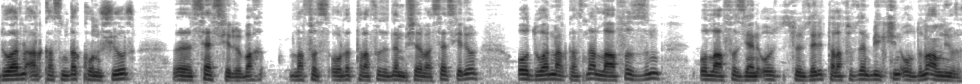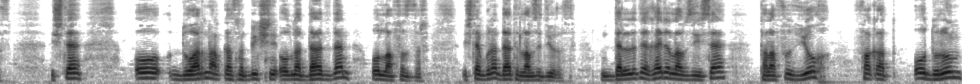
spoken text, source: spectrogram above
duvarın arkasında konuşuyor, e, ses geliyor. Bak lafız, orada telaffuz edilen bir şey var, ses geliyor. O duvarın arkasında lafızın, o lafız yani o sözleri telaffuz eden bir kişinin olduğunu anlıyoruz. İşte o duvarın arkasında bir kişinin olduğuna delalet eden o lafızdır. İşte buna delalet lafzı diyoruz. Delalete gayri lafzı ise telaffuz yok fakat o durum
